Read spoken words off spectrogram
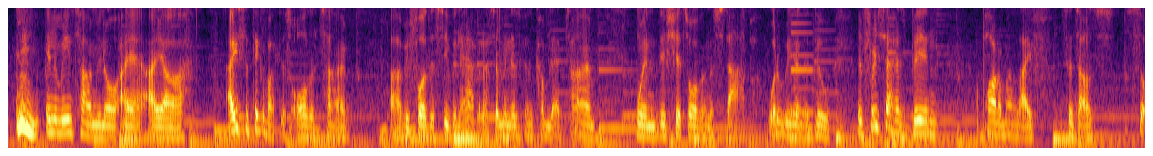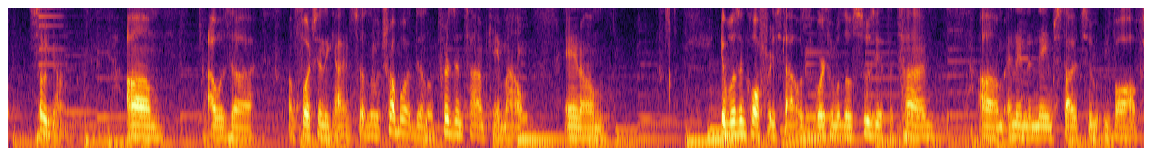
in the meantime, you know, I I, uh, I used to think about this all the time uh, before this even happened. I said, I mean, there's to come that time when this shit's all to stop. What are we going to do? The freestyle has been a part of my life since I was so so young. Um, I was uh, unfortunately got into a little trouble. Did a little prison time, came out, and um, it wasn't called freestyle. I was working with Lil Susie at the time, um, and then the name started to evolve.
